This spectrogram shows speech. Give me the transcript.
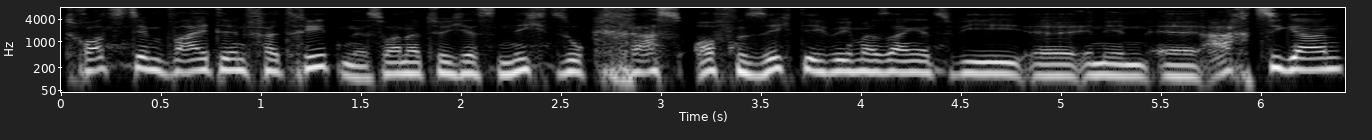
trotzdem weiterhin vertreten. Es war natürlich jetzt nicht so krass offensichtlich, würde ich mal sagen, jetzt wie äh, in den äh, 80ern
